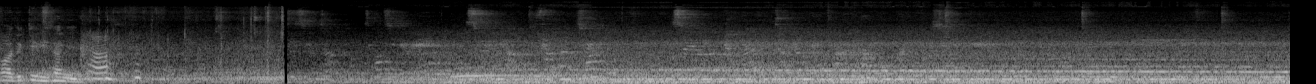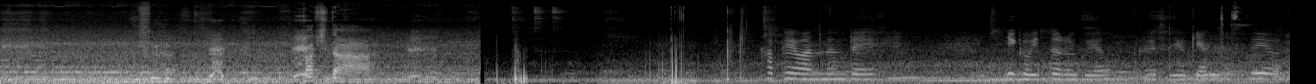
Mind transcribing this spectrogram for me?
어 느낌 이상해. 어. 갑시다. 카페 왔는데 이거 있더라고요. 그래서 여기 앉았어요.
